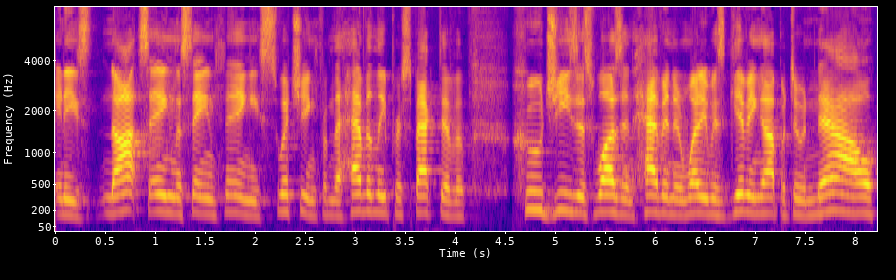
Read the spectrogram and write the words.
and he's not saying the same thing. He's switching from the heavenly perspective of who Jesus was in heaven and what he was giving up to now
